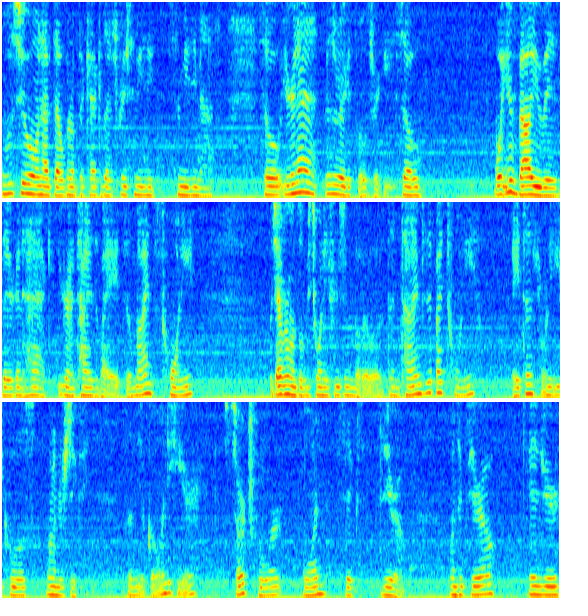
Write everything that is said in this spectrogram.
Most people won't have to open up the calculator. It's pretty some easy, some easy math. So you're gonna. This is where it gets a little tricky. So what your value is that you're gonna hack, you're gonna times it by eight. So mine's 20, which everyone's will be 20 if you're using motherload. Then times it by 20. 8 times 20 equals 160. So then you'll go into here, search for 160. 160 and your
